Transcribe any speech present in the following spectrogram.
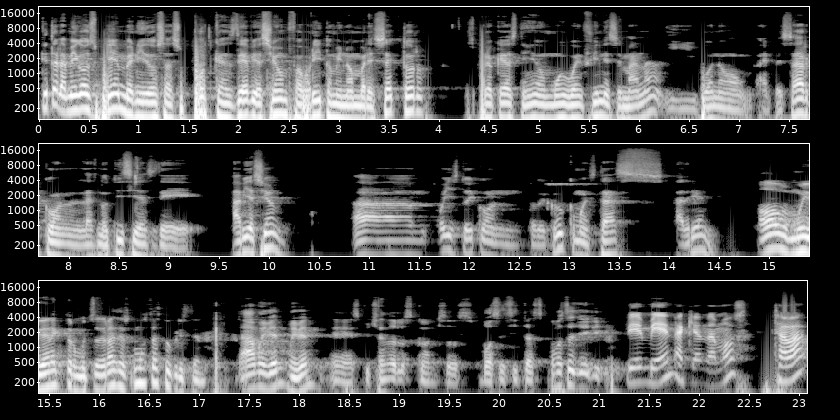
¿Qué tal amigos? Bienvenidos a su podcast de aviación favorito. Mi nombre es Héctor. Espero que hayas tenido un muy buen fin de semana y bueno, a empezar con las noticias de aviación. Hoy estoy con todo el club. ¿Cómo estás, Adrián? Oh, muy bien, Héctor, muchas gracias. ¿Cómo estás tú, Cristian? Ah, muy bien, muy bien. Eh, escuchándolos con sus vocecitas. ¿Cómo estás, Jaylee? Bien, bien, aquí andamos. Chava,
